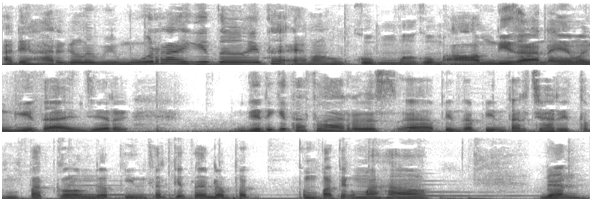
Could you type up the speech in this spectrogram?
ada yang harga lebih murah gitu. Itu emang hukum hukum alam di sana emang gitu anjir jadi kita tuh harus uh, pintar-pintar cari tempat. Kalau nggak pintar kita dapat tempat yang mahal. Dan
